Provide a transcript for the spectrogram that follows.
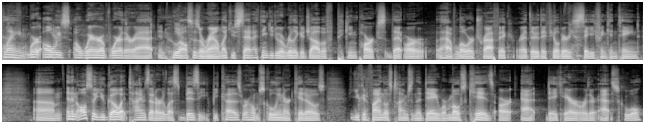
and- We're yeah. always aware of where they're at and who Yeah. else is around. Like you said, I think you do a really good job of picking parks that are have lower traffic, right? They they feel very Yeah. safe and contained. Um, and then also you go at times that are less busy because we're homeschooling our kiddos. You can find those times in the day where most kids are at daycare or they're at school.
